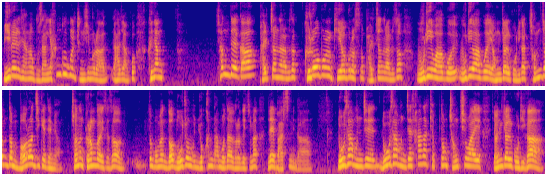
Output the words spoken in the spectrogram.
미래를 향한 구상이 한국을 중심으로 하- 하지 않고 그냥 현대가 발전을 하면서 글로벌 기업으로서 발전을 하면서 우리하고 우리하고의 연결고리가 점점 더 멀어지게 되면 저는 그런 거에 있어서 또 보면 너 노조 욕한다 뭐다 그러겠지만 네 맞습니다. 노사 문제 노사 문제 산학 협동 정치와의 연결고리가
